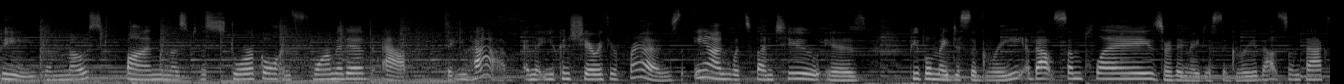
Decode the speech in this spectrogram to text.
be the most fun, the most historical, informative app that you have and that you can share with your friends. And what's fun too is people may disagree about some plays or they may disagree about some facts.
